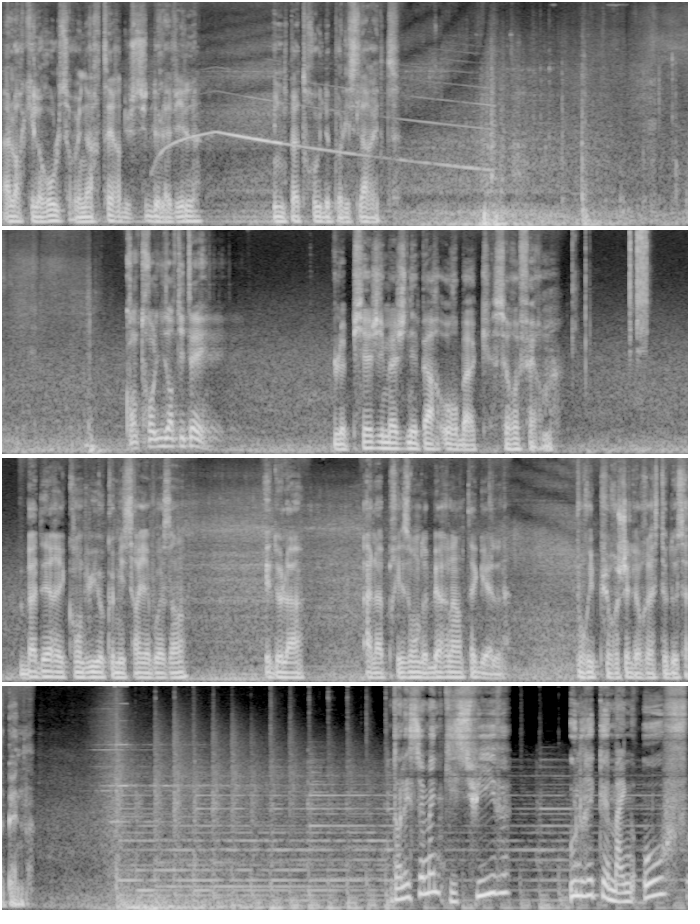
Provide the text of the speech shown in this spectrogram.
Alors qu'il roule sur une artère du sud de la ville, une patrouille de police l'arrête. Contrôle d'identité. Le piège imaginé par Urbach se referme. Bader est conduit au commissariat voisin et de là à la prison de Berlin-Tegel pour y purger le reste de sa peine. Dans les semaines qui suivent, Ulrike Meinhof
